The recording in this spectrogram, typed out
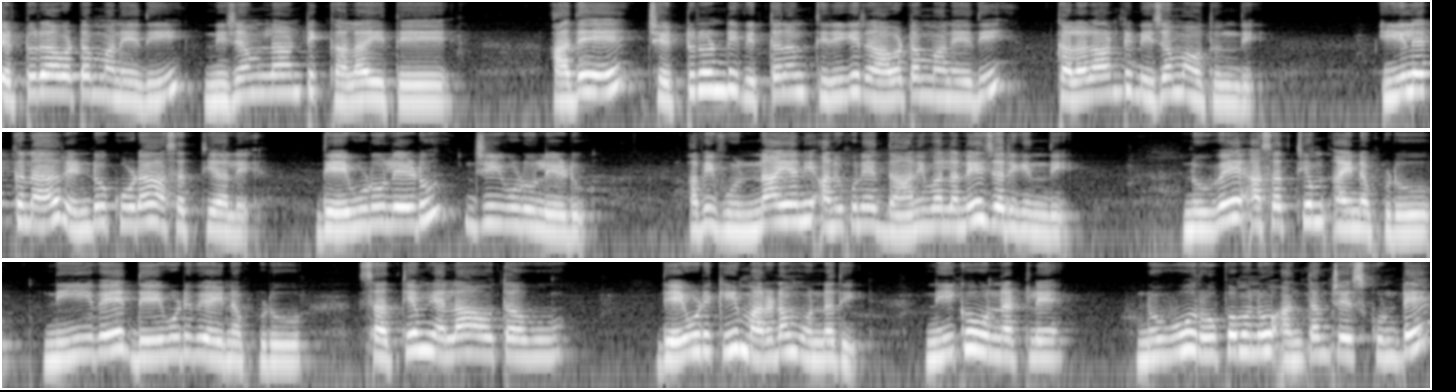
చెట్టు రావటం అనేది నిజం లాంటి కళ అయితే అదే చెట్టు నుండి విత్తనం తిరిగి రావటం అనేది కలలాంటి నిజం అవుతుంది. ఈ లెక్కన రెండు కూడా అసత్యాలే. దేవుడు లేడు జీవుడు లేడు. అవి ఉన్నాయని అనుకునే దానివల్లనే జరిగింది. నువ్వే అసత్యం అయినప్పుడు నీవే దేవుడివి అయినప్పుడు సత్యం ఎలా అవుతావు? దేవుడికి మరణం ఉన్నది. నీకు ఉన్నట్లే. నువ్వు రూపమును అంతం చేసుకుంటే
